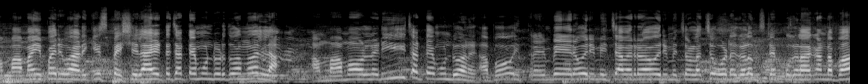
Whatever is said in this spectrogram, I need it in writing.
അമ്മാമ്മ ഈ പരിപാടിക്ക് സ്പെഷ്യലായിട്ട് ചട്ടയം മുണ്ടെടുത്ത് വന്നതല്ല. അമ്മാമ്മ ഓൾറെഡി ചട്ടയം മുണ്ടുവാണ്. അപ്പോൾ ഇത്രയും പേരെ ഒരുമിച്ച് അവരുടെ ഒരുമിച്ചുള്ള ചുവടുകളും സ്റ്റെപ്പുകളൊക്കെ കണ്ടപ്പോൾ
